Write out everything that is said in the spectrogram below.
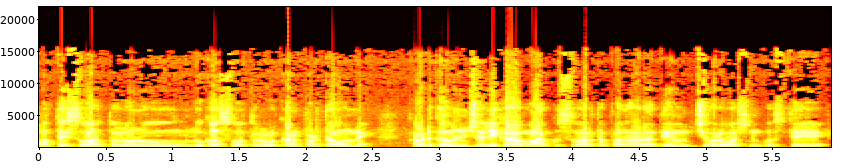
మత స్వార్థలోను లూకా స్వార్థలో కనపడతా ఉన్నాయి. కాబట్టి గమనించాలి. ఇక మార్కు స్వార్థ పదహారోదయం చివరి వచనంకి వస్తే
